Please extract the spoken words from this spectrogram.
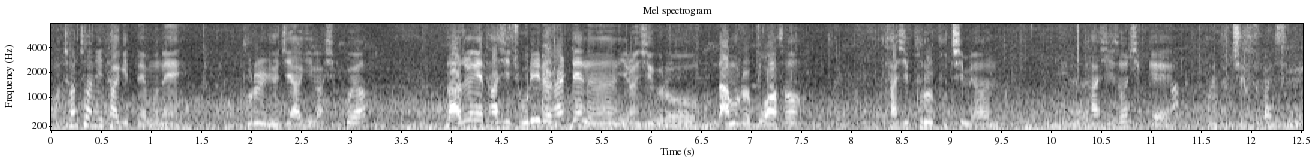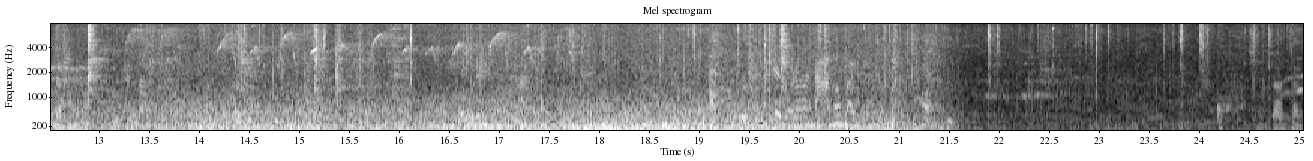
어, 천천히 타기 때문에 불을 유지하기가 쉽고요. 나중에 다시 조리를 할 때는 이런 식으로 나무를 모아서 다시 불을 붙이면 다시 손쉽게 불을 붙일 수가 있습니다. 진짜 안 잘려.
